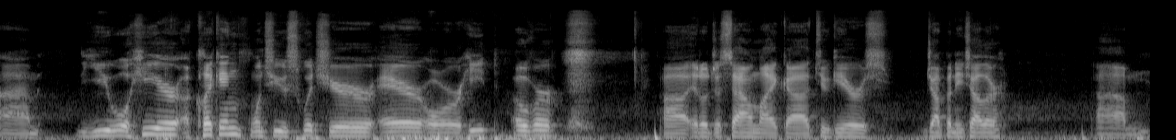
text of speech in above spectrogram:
Um, you will hear a clicking once you switch your air or heat over. Uh, it'll just sound like uh, two gears jumping each other. Um,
